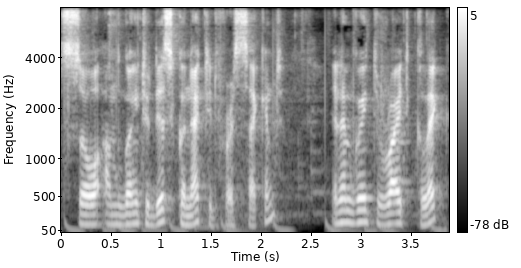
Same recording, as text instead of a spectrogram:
So I'm going to disconnect it for a second and I'm going to right click,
